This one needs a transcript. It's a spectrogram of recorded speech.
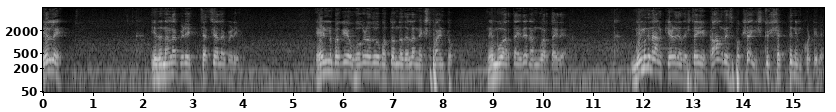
ಇರ್ಲಿ. ಇದನ್ನೆಲ್ಲ ಬಿಡಿ ಚರ್ಚೆ ಎಲ್ಲ ಬಿಡಿ. ಹೆಣ್ಣು ಬಗ್ಗೆ ಹೊಗಳೋದು ಮತ್ತೊಂದು ಅದೆಲ್ಲ ನೆಕ್ಸ್ಟ್ ಪಾಯಿಂಟ್ ನಿಮಗೂ ಅರ್ಥ ಇದೆ, ನಮಗೂ ಅರ್ಥ ಇದೆ. ನಿಮ್ಗೆ ನಾನು ಕೇಳಿದಷ್ಟೇ ಈ ಕಾಂಗ್ರೆಸ್ ಪಕ್ಷ ಇಷ್ಟು ಶಕ್ತಿ ನಿಮ್ಗೆ ಕೊಟ್ಟಿದೆ.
